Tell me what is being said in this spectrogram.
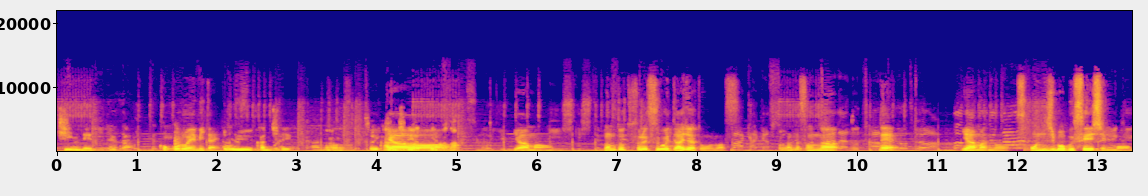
信念っていうか心得みたいな。そういう感じで、感じ。うん、そういう感じでやってるかな。いやまあ本当それすごい大事だと思います。うん。なんかそんなねヤーマンのスポンジボブ精神も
